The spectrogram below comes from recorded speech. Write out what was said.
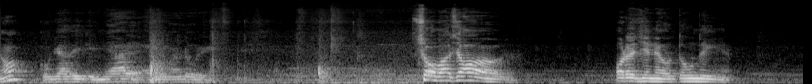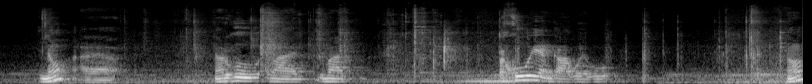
နော်ကုန်ကြသေးတွေများတယ်အဲဒီမှာလို့တွေရှော့ပါရှော့ original ကို3သိန်းနဲ့နော်အဲနောက်တစ်ခုအမဒီမှာတခိုးရံကာကွယ်ဖို့နော်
